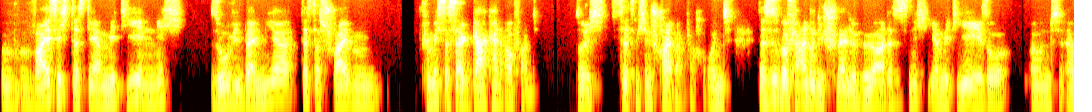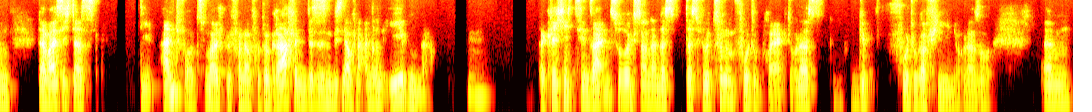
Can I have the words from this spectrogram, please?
weiß ich, dass der Metier nicht so wie bei mir, dass das Schreiben, für mich ist das ja gar kein Aufwand. So, ich setze mich und schreibe einfach. Und das ist aber für andere die Schwelle höher, das ist nicht ihr Metier. So. Und ähm, da weiß ich, dass die Antwort zum Beispiel von der Fotografin, das ist ein bisschen auf einer anderen Ebene. Mhm. Da kriege ich nicht zehn Seiten zurück, sondern das, das wird zu einem Fotoprojekt oder es gibt Fotografien oder so. Ähm,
